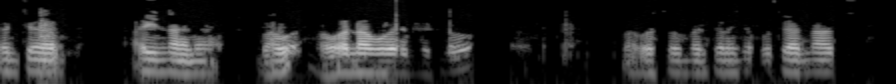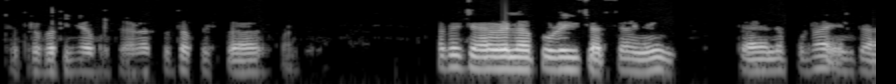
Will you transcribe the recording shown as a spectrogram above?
त्यांच्या आईंना ना भाव भावांना वगैरे भेटलो बाबासाहेब आंबेडकरांच्या पुतळ्यांना छत्रपतींच्या पुतळ्यांना सुद्धा पुष्पहार. आता ज्या वेळेला पुढे ही चर्चा येईल त्यावेळेला पुन्हा एकदा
